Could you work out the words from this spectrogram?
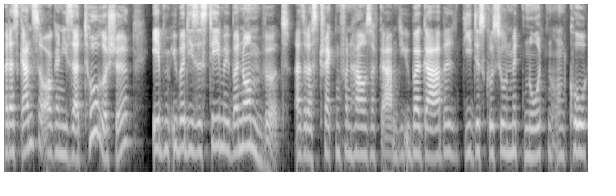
weil das ganze Organisatorische eben über die Systeme übernommen wird. Also das Tracken von Hausaufgaben, die Übergabe, die Diskussion mit Noten und Co.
